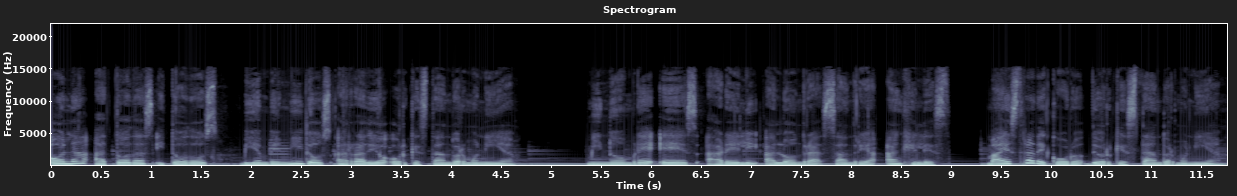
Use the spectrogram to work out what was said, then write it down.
Hola a todas y todos, bienvenidos a Radio Orquestando Armonía. Mi nombre es Areli Alondra Sandria Ángeles, maestra de coro de Orquestando Armonía.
